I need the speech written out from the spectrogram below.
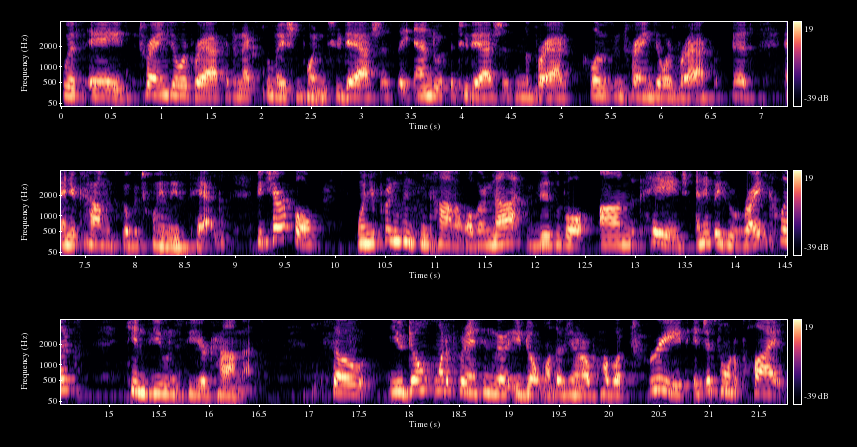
with a triangular bracket, an exclamation point, and two dashes. They end with the two dashes and the bracket, closing triangular bracket, and your comments go between these tags. Be careful when you're putting things in comment, while they're not visible on the page, anybody who right clicks can view and see your comments. So you don't want to put anything there that you don't want the general public to read. It just won't apply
